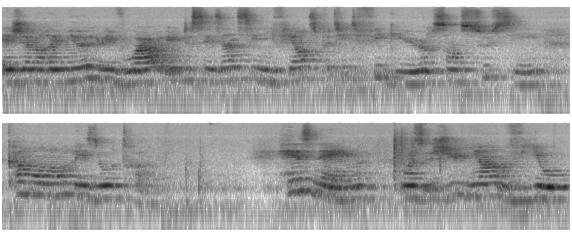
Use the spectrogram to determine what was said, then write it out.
Et j'aimerais mieux lui voir une de ces insignifiantes petites figures sans souci, comme en ont les autres. His name was Julien Viau.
